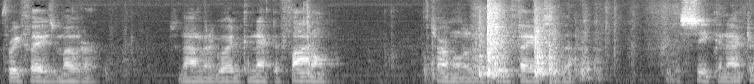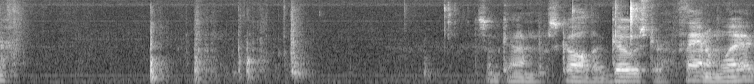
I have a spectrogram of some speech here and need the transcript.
three-phase motor. So now I'm going to go ahead and connect the final terminal of the three-phase to the, to the C connector. Some kind, it's called a ghost or phantom leg.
